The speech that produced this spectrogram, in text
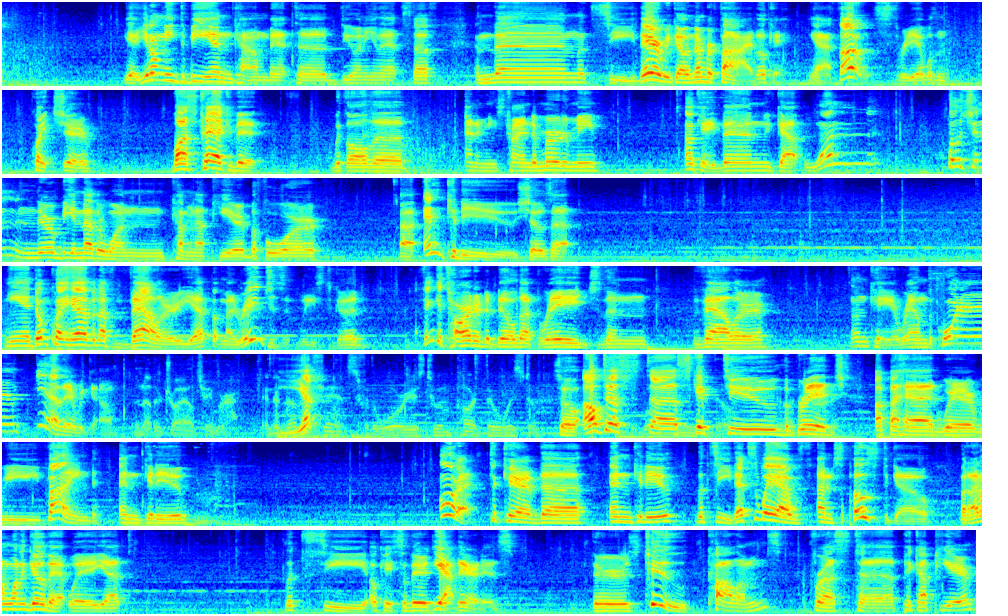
Yeah, you don't need to be in combat to do any of that stuff. And then, let's see. There we go, number five. Okay. Yeah, I thought it was three. I wasn't quite sure. Lost track of it with all the enemies trying to murder me. Okay, then we've got one potion, and there'll be another one coming up here before uh, Enkidu shows up. Yeah, don't quite have enough valor yet, but my rage is at least good. I think it's harder to build up rage than valor. Okay, around the corner. Yeah, there we go. Another trial chamber. And another Yep. chance for the warriors to impart their wisdom. So I'll just uh, skip to the bridge up ahead where we find Enkidu. Alright, took care of the Enkidu. Let's see, that's the way I I'm supposed to go, but I don't want to go that way yet. Let's see. Okay, so there, yeah, there it is. There's two columns for us to pick up here.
